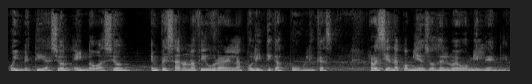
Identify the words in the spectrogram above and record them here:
o investigación e innovación empezaron a figurar en las políticas públicas recién a comienzos del nuevo milenio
